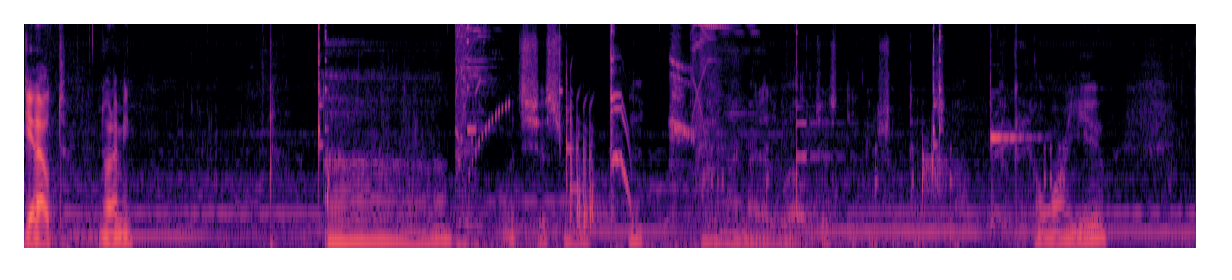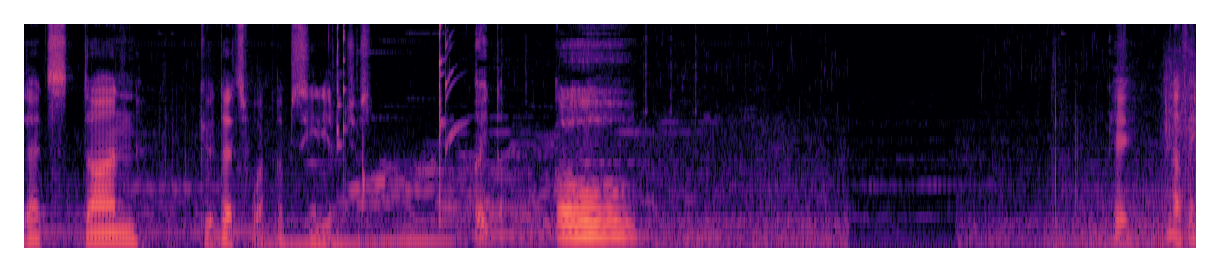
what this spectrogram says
get out. You know what I mean? Uh, let's just I might as well just deconstruct that as well. Okay, how are you? That's done. Good, that's what? Obsidian. Just. Right there. Oh! Okay, nothing?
